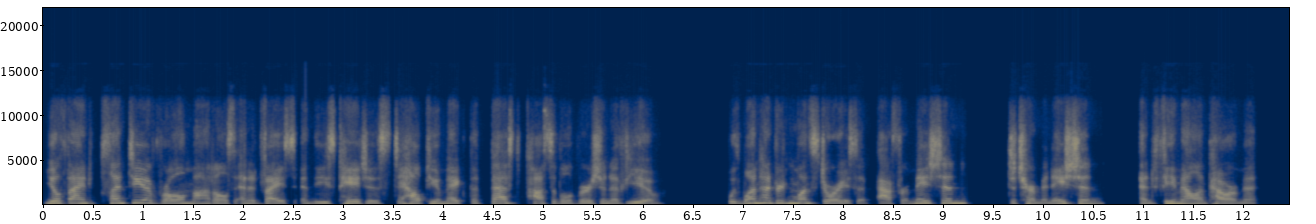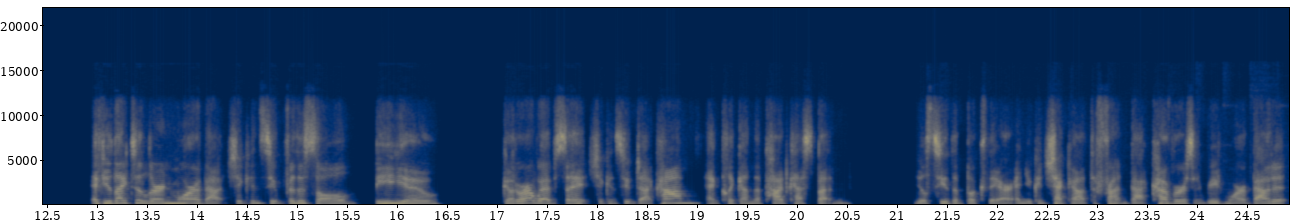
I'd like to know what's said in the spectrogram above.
You'll find plenty of role models and advice in these pages to help you make the best possible version of you. With 101 stories of affirmation, determination, and female empowerment. If you'd like to learn more about Chicken Soup for the Soul, be you, go to our website, chickensoup.com, and click on the podcast button. You'll see the book there, and you can check out the front and back covers and read more about it.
